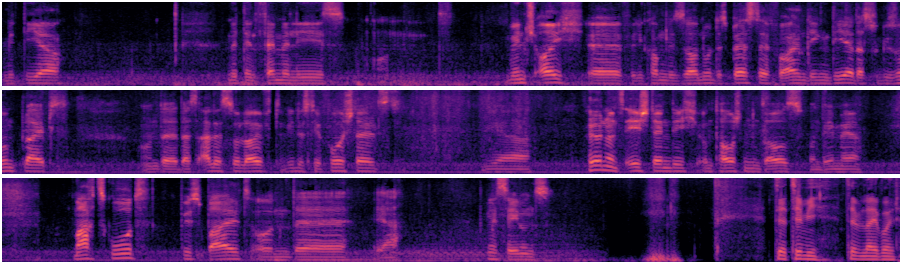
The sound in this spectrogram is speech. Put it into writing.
mit dir, mit den Families. Und wünsche euch äh, für die kommende Saison nur das Beste, vor allen Dingen dir, dass du gesund bleibst. Und äh, dass alles so läuft, wie du es dir vorstellst. Wir hören uns eh ständig und tauschen uns aus, von dem her macht's gut, bis bald und äh, ja, Wir sehen uns. Der Timmy, Tim Leibold,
